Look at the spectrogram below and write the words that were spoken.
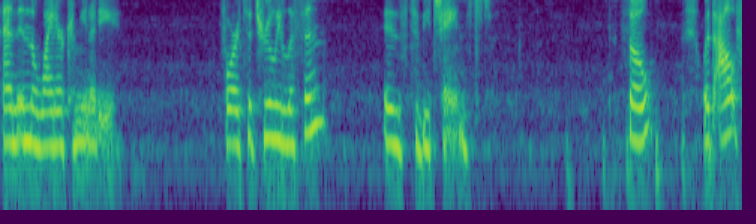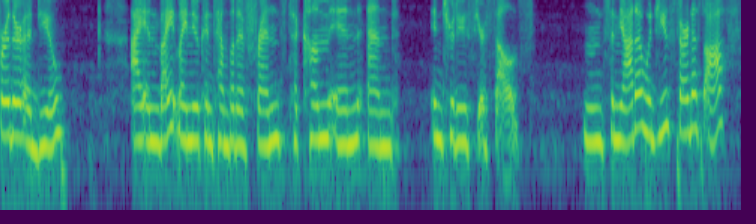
and in the wider community. For to truly listen is to be changed. So, without further ado, I invite my new contemplative friends to come in and introduce yourselves. Mm, Sunyata, would you start us off?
